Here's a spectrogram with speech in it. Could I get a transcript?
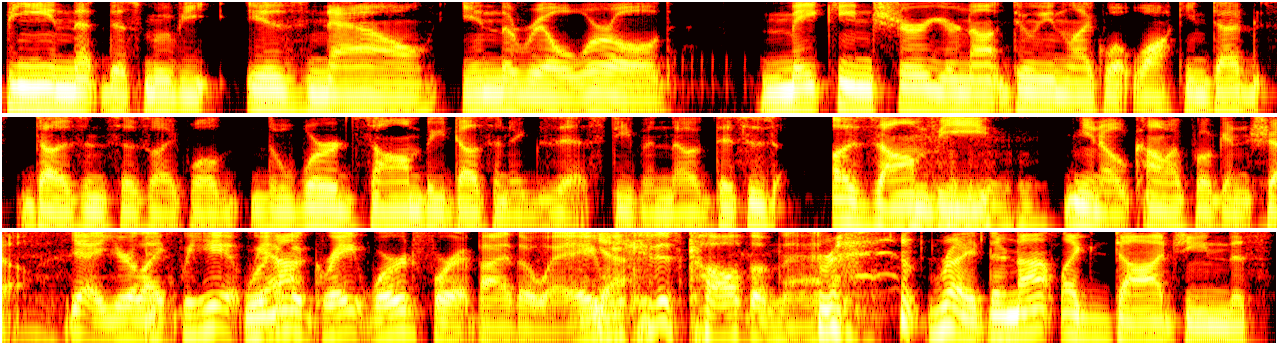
being that this movie is now in the real world, making sure you're not doing like what Walking Dead does and says like, well, the word zombie doesn't exist, even though this is a zombie, you know, comic book and show. Yeah, you're like, we, we we're have a great word for it, by the way. Yeah. We could just call them that. right. They're not like dodging this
